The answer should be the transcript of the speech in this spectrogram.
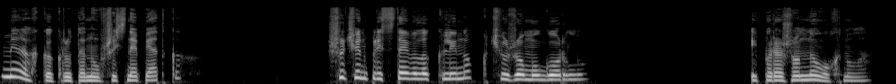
Мягко крутанувшись на пятках, Шучен приставила клинок к чужому горлу и пораженно охнула.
